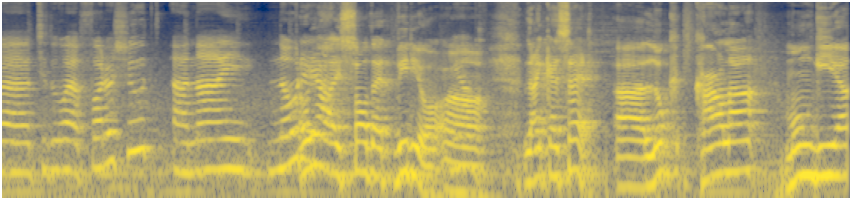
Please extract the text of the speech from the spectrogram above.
uh, to do a photo shoot, and I noticed. Oh yeah, I saw that video. Uh, Like I said, uh, look, Carla Mungia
